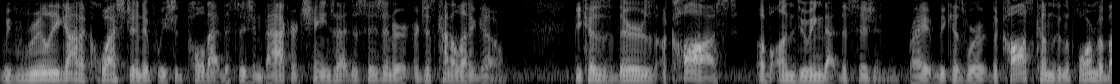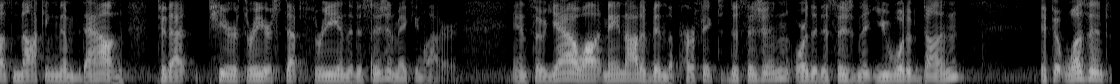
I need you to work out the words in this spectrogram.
we've really got to question if we should pull that decision back or change that decision or, or just kind of let it go. Because there's a cost of undoing that decision, right? Because we're, the cost comes in the form of us knocking them down to that tier three or step three in the decision making ladder. And so, yeah, while it may not have been the perfect decision or the decision that you would have done, if it wasn't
